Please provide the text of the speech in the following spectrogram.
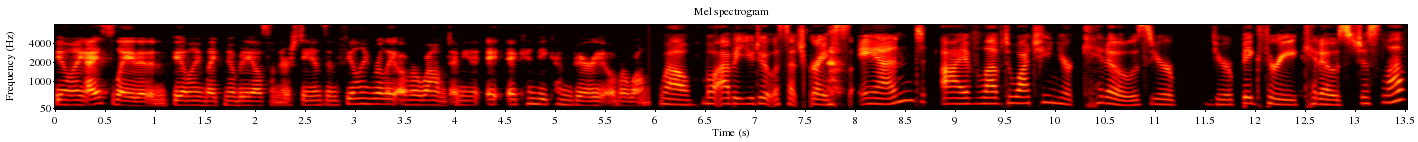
feeling isolated and feeling like nobody else understands and feeling really overwhelmed. I mean, it, it can become very overwhelming. Wow. Well, Abby, you do it with such grace. and I've loved watching your kiddos, your your big three kiddos just love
